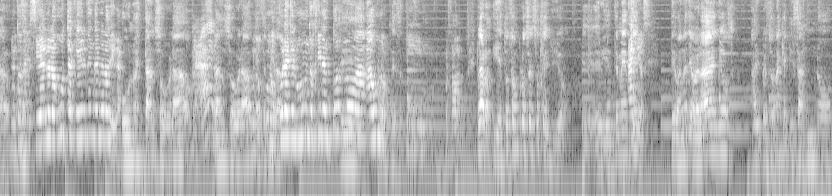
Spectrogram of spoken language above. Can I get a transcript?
Claro. Entonces, si a él no le gusta, que él venga y me lo diga. uno, es tan sobrado, Claro. tan sobrado que Uno, dice, uno mira, jura que el mundo gira en torno Sí, a, a uno. exactamente. Y, por favor, Claro, y estos son procesos que yo, eh, evidentemente, años. te van a llevar años. Hay personas que quizás no,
